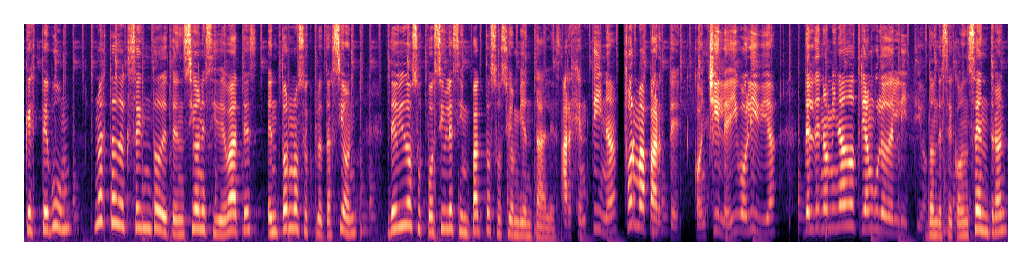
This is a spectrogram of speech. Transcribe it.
que este boom no ha estado exento de tensiones y debates en torno a su explotación debido a sus posibles impactos socioambientales. Argentina forma parte, con Chile y Bolivia, del denominado Triángulo del Litio, donde se concentran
